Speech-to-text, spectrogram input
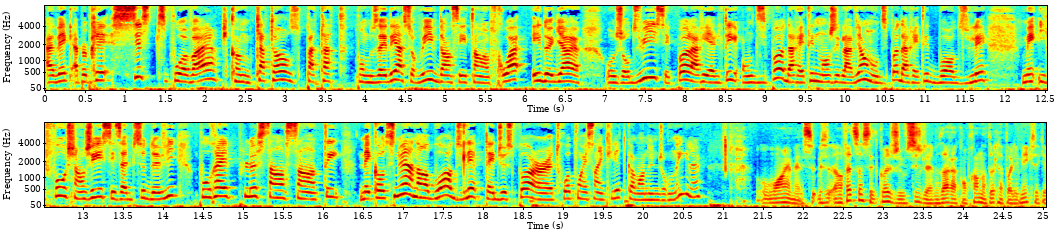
avec à peu près 6 petits pois verts, puis comme 14 patates pour nous aider à survivre dans ces temps froids et de guerre. Aujourd'hui, c'est pas la réalité. On dit pas d'arrêter de manger de la viande, on dit pas d'arrêter de boire du lait, mais il faut changer ses habitudes de vie pour être plus en santé. Mais continuer à en boire du lait, peut-être juste pas un 3,5 litres comme en une journée, là. Ouais, mais en fait, ça, c'est de quoi j'ai aussi de la misère à comprendre dans toute la polémique, c'est que,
